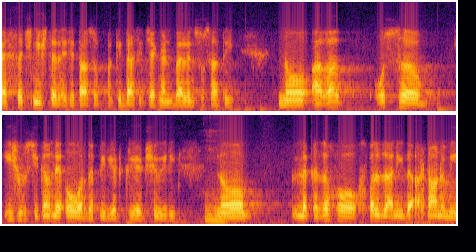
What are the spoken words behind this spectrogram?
ایز سچ نشته دی چې تاسو پکې داسې چیک اینډ بیلنس وساتئ نو هغه اوس ایشوز چې کوم دی اوور د پیریډ کریټ شوی دی نو لکه زه خو خپل ځاني د اټانومي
